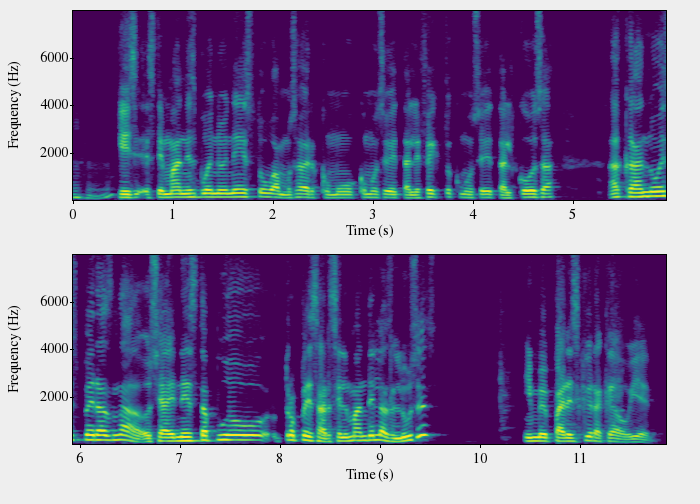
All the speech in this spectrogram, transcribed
Ujú. Que dices, este man es bueno en esto, vamos a ver cómo, cómo se ve tal efecto, cómo se ve tal cosa. Acá no esperas nada, o sea, en esta pudo tropezarse el man de las luces y me parece que hubiera quedado bien.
